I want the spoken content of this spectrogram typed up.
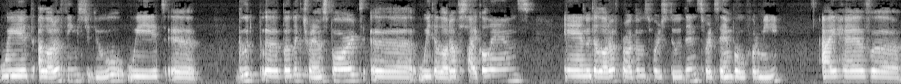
with a lot of things to do, with uh, good uh, public transport, uh, with a lot of cycle lanes, and with a lot of programs for students. For example, for me, I have uh,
